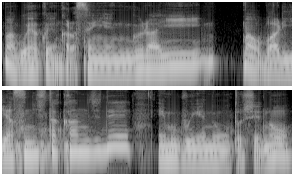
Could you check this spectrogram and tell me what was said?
まあ500円から1000円ぐらいまあ割安にした感じで MVNO としての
